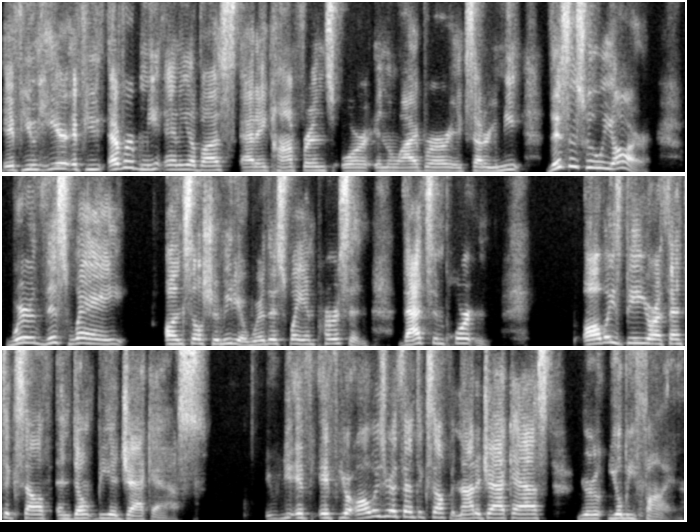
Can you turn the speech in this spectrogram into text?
If you hear, if you ever meet any of us at a conference or in the library, et cetera, you meet, this is who we are. We're this way on social media. We're this way in person. That's important. Always be your authentic self and don't be a jackass. If if you're always your authentic self but not a jackass, you're you'll be fine.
